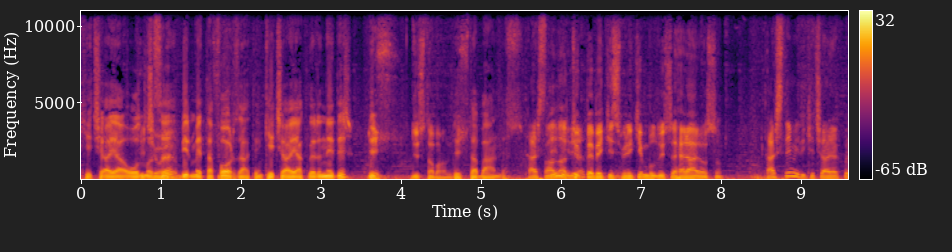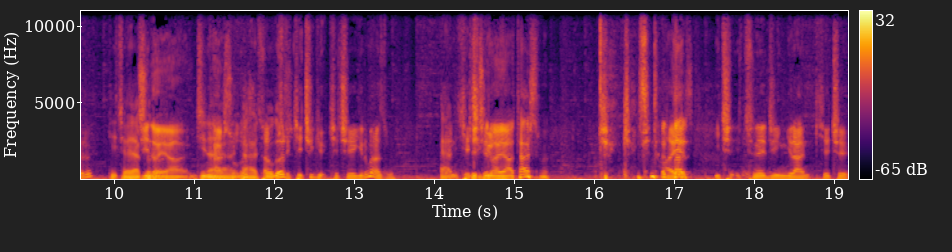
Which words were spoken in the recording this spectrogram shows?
keçi ayağı olması ayağı. bir metafor zaten. Keçi ayakları nedir? Düz. Düz tabanlı. Düz tabandır. Ters değil miydi ya? tüp bebek ismini kim bulduysa helal olsun. Ters değil miydi keçi ayakları? Keçi ayakları. Cin ayağı Cin ters ayağı olur. ters olur. işte keçi, keçiye girmez mi? Yani Yani keçi Keçinin ayağı ters mi? Hayır ters. iç, içine cin giren keçi.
